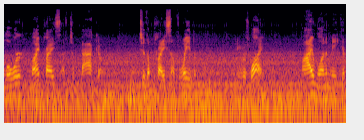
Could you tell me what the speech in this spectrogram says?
lower my price of tobacco to the price of Weyburn. And he goes, Why? I want to make a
